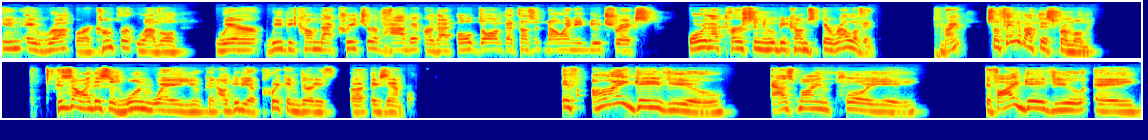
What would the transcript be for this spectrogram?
in a rut or a comfort level where we become that creature of habit or that old dog that doesn't know any new tricks or that person who becomes irrelevant right? So think about this for a moment. This is how this is one way you can i'll give you a quick and dirty uh, example. If i gave you as my employee if i gave you a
